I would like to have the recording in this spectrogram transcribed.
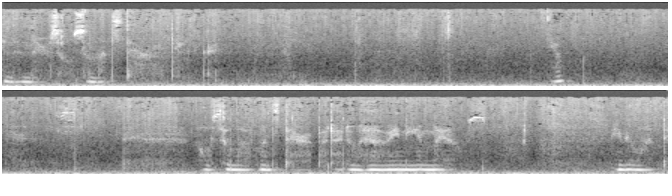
And then there's also monstera, I think. Yep. There it is. Also love monstera, but I don't have any in my house. Maybe one day.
